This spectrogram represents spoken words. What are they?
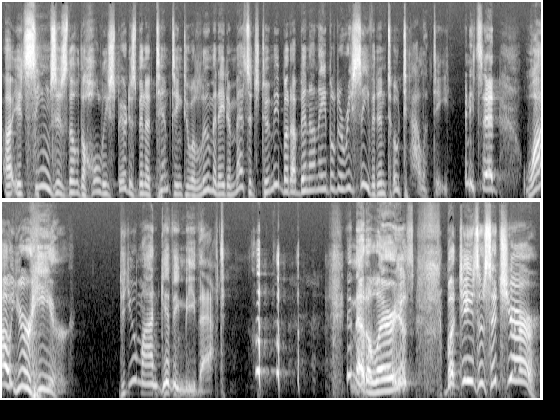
uh, it seems as though the Holy Spirit has been attempting to illuminate a message to me, but I've been unable to receive it in totality. And he said, While you're here, do you mind giving me that? Isn't that hilarious? But Jesus said, Sure.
